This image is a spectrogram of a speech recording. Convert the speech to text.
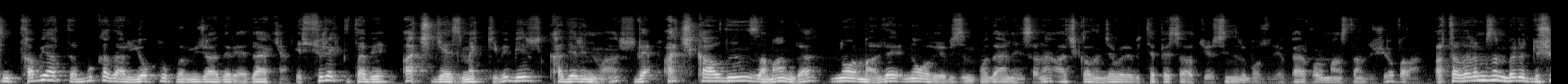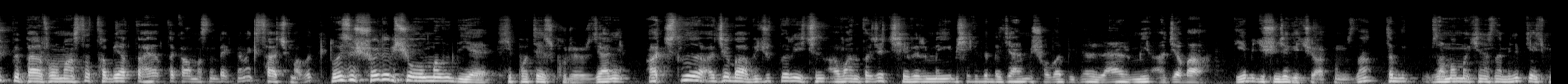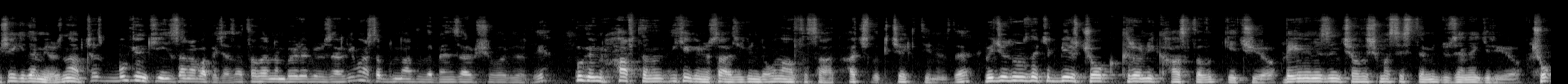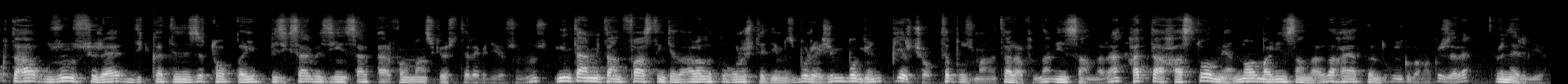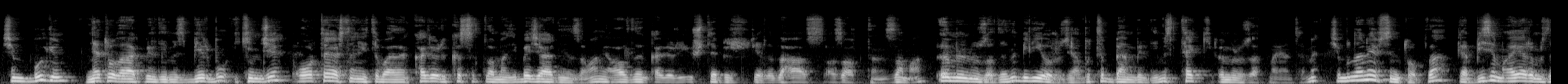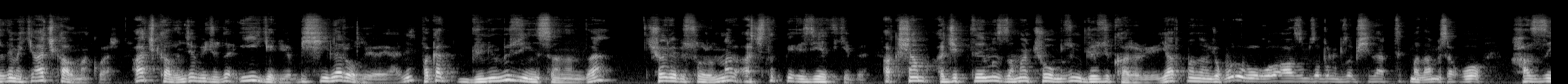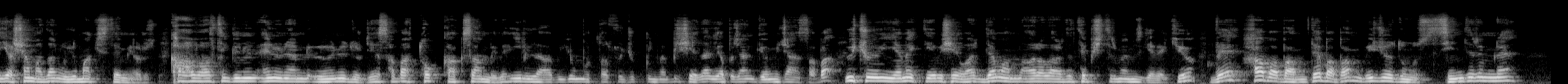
Şimdi tabiatta bu kadar yoklukla mücadele ederken e, sürekli tabii aç gezmek gibi bir kaderin var ve aç kaldığın zaman da normalde ne oluyor bizim modern insana? Aç kalınca böyle bir tepesi atıyor, siniri bozuluyor, performanstan düşüyor falan. Atalarımızın böyle düşük bir performansta tabiatta hayatta kalmasını beklemek saçmalık. Dolayısıyla şöyle bir şey olmalı diye hipotez kuruyoruz. Yani açlığı acaba vücutları için avantaja çevirmeyi bir şekilde becermiş olabilirler mi acaba diye bir düşünce geçiyor aklımızdan. Tabi zaman makinesine binip geçmişe gidemiyoruz. Ne yapacağız? Bugünkü insana bakacağız. Atalarının böyle bir özelliği varsa bunlarda da benzer bir şey olabilir diye. Bugün haftanın iki günü sadece günde 16 saat açlık çektiğinizde vücudunuzdaki birçok kronik hastalık geçiyor. Beyninizin çalışma sistemi düzene giriyor. Çok daha uzun süre dikkatinizi toplayıp fiziksel ve zihinsel performans gösterebiliyorsunuz. Intermittent fasting ya da aralıklı oruç dediğimiz bu rejim bugün birçok tıp uzmanı tarafından insanlara hatta hasta olmayan normal insanlara da hayatlarında uygulamak üzere öneriliyor. Şimdi bugün net olarak bildiğimiz bir bu. İkinci orta yaştan itibaren kalori kısıtlamayı becerdiğin zaman yani aldığın kaloriyi üçte bir ya da daha az azalttığın zaman ömrün uzadığını biliyoruz. Yani bu tıbben bildiğimiz tek ömür uzatma yöntemi. Şimdi bunların hepsini topla. Ya bizim ayarımızda demek ki aç kalmak var. Aç kalınca vücuda iyi geliyor. Bir şeyler oluyor yani. Fakat günümüz insanında Şöyle bir sorun var. Açlık bir eziyet gibi. Akşam acıktığımız zaman çoğumuzun gözü kararıyor. Yatmadan önce vuru vuru ağzımıza burnumuza bir şeyler tıkmadan mesela o hazzı yaşamadan uyumak istemiyoruz. Kahvaltı günün en önemli öğünüdür diye sabah tok kalksan bile illa bir yumurta, sucuk bilmem bir şeyler yapacaksın gömeceksin sabah. Üç öğün yemek diye bir şey var. Devamlı aralarda tepiştirmemiz gerekiyor. Ve ha babam de babam vücudumuz sindirimle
